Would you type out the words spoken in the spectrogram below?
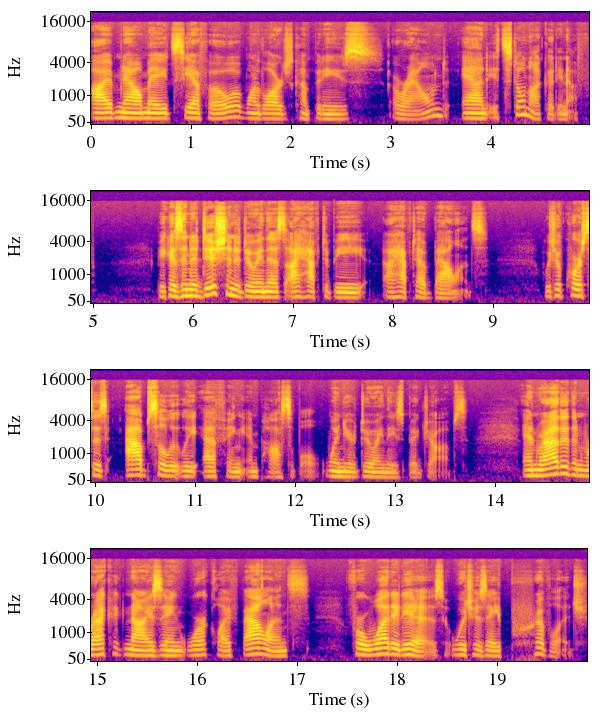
I've now made CFO of one of the largest companies around, and it's still not good enough. Because in addition to doing this, I have to be, I have to have balance which of course is absolutely effing impossible when you're doing these big jobs. And rather than recognizing work life balance for what it is, which is a privilege,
